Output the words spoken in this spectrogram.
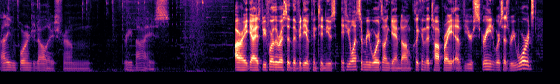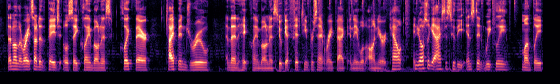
not even $400 from three buys. Alright guys, before the rest of the video continues, if you want some rewards on Gamdom, click in the top right of your screen where it says rewards. Then on the right side of the page, it will say claim bonus. Click there, type in Drew, and then hit claim bonus. You'll get 15% rakeback enabled on your account. And you also get access to the instant weekly, monthly,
